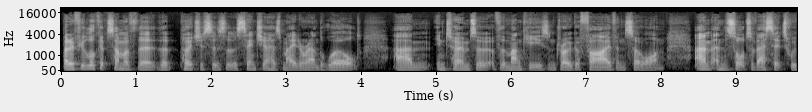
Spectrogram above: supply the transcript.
but if you look at some of the the purchases that Accenture has made around the world. Um, in terms of, of, the monkeys and Droga 5 and so on, um, and the sorts of assets we're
